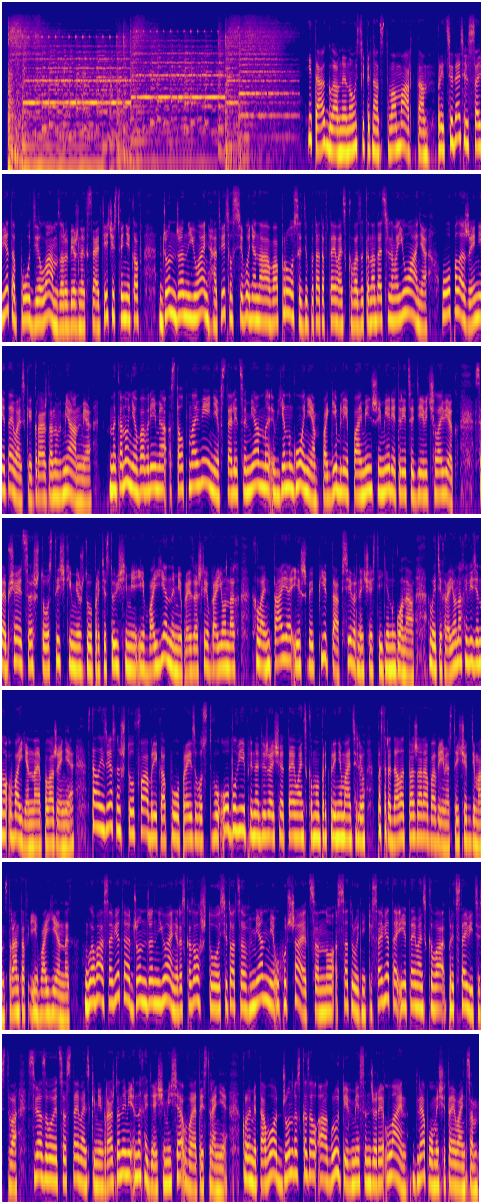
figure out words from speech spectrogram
Итак, главные новости 15 марта. Председатель Совета по делам зарубежных соотечественников Джун Джен Юань ответил сегодня на вопросы депутатов тайваньского законодательного юаня о положении тайваньских граждан в Мьянме. Накануне во время столкновений в столице Мьянмы в Янгоне погибли по меньшей мере 39 человек. Сообщается, что стычки между протестующими и военными произошли в районах Хланьтая и Швепита в северной части Янгона. В этих районах введено военное положение. Стало известно, что фабрика по производству обуви, принадлежащая тайваньскому предпринимателю, пострадала от пожара во время стычек демонстрантов и военных. Глава Совета Джун Джен Юань рассказал, что ситуация в Мьянме ухудшается, но сотрудники Совета и тайваньского представительства связываются с тайваньскими гражданами, находящимися в этой стране. Кроме того, Джун рассказал о группе в мессенджере Line для помощи тайваньцам.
